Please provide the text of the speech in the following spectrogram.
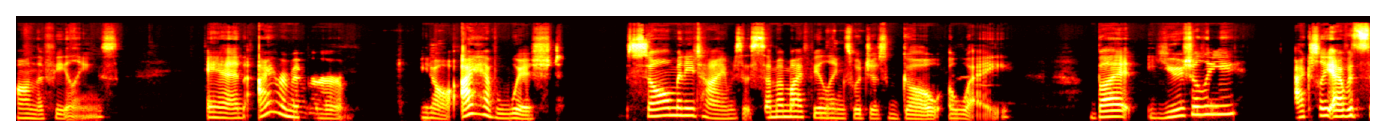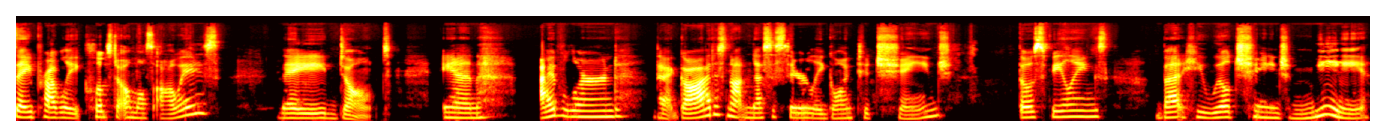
on the feelings. And i remember you know i have wished so many times that some of my feelings would just go away but usually mm-hmm. actually, I would say probably close to almost always, they don't. And I've learned that God is not necessarily going to change those feelings, but He will change me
